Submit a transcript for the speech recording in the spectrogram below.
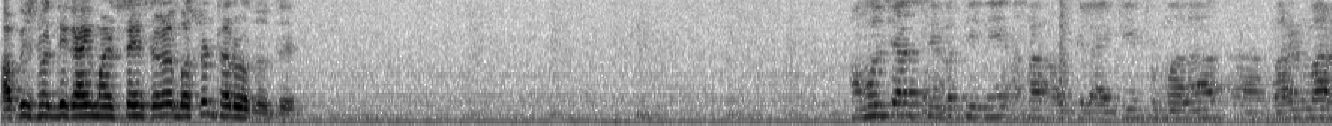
ऑफिसमधली काही माणसं हे सगळं बसून ठरवत होते. अमोलच्या श्रीमतीने असा आरोप केला आहे की तुम्हाला वारंवार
